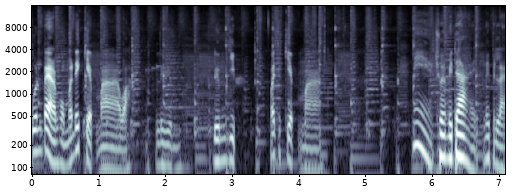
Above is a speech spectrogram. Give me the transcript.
คุณแปดผมไม่ได้เก็บมาวะลืมลืมหยิบว่าจะเก็บมา นี่ช่วยไม่ได้ไม่เป็นไร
